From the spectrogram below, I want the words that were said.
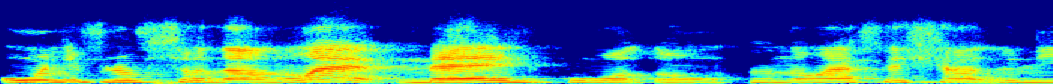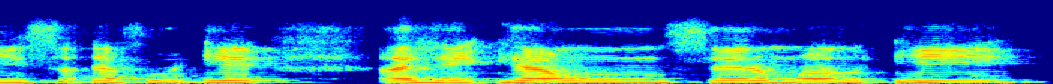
uniprofissional, não é médico, não é fechado nisso, é porque a gente é um ser humano e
